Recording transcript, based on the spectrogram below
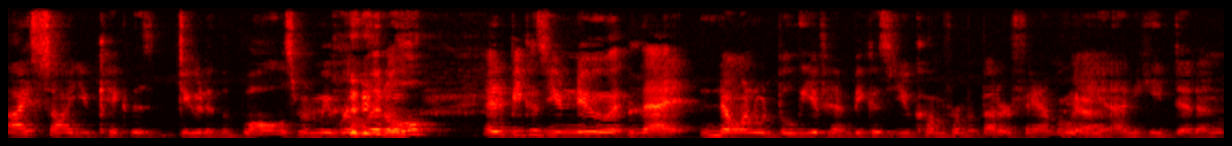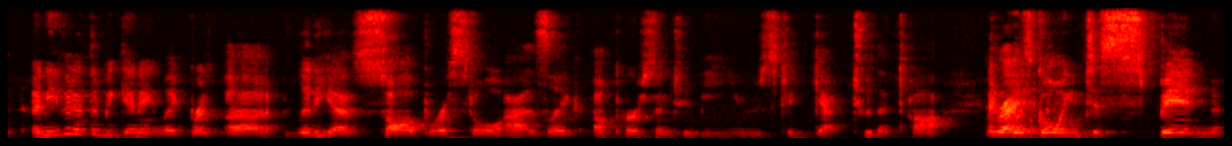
I saw you kick this dude in the balls when we were little. And because you knew that no one would believe him because you come from a better family Yeah. and he didn't. And even at the beginning, like uh, Lydia saw Bristol as like a person to be used to get to the top, and was going to spin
